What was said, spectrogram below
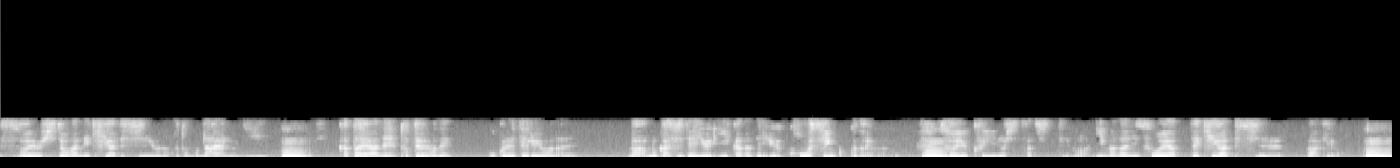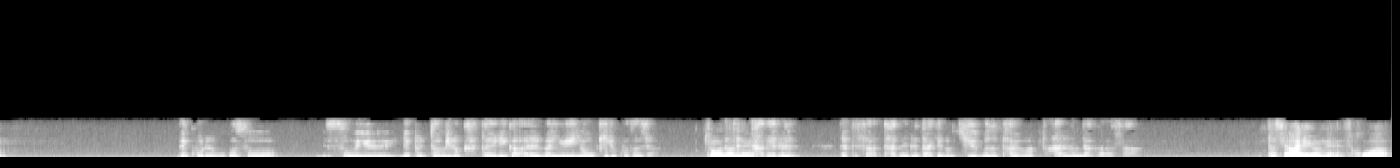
そういう人がね、飢餓で死ぬようなこともないのに、うん。方やね、とてもね、遅れてるようなね、まあ、昔で言う、言い方で言う後進国のようなね、うん。そういう国の人たちっていうのは、未だにそうやって飢餓で死ぬわけよ。うん。で、これこそ、そういう、やっぱり富の偏りがあるがゆえに起きることじゃん。だってそうだね。食べる、だってさ、食べるだけの十分な食べ物ってあるんだからさ、確かにあるよね。そこは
